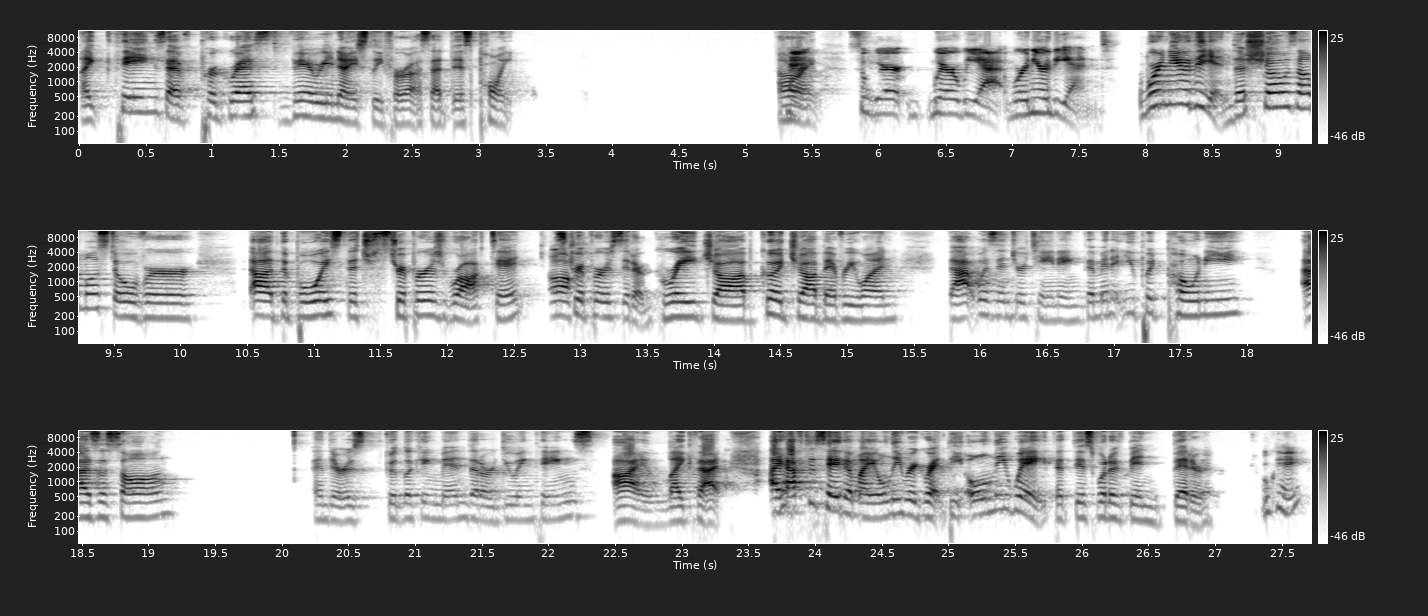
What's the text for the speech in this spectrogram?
Like things have progressed very nicely for us at this point. All okay. right. So where where are we at? We're near the end. We're near the end. The show's almost over. Uh, the boys, the strippers rocked it. Oh. Strippers did a great job. Good job, everyone. That was entertaining. The minute you put Pony as a song, and there's good looking men that are doing things. I like that. I have to say that my only regret, the only way that this would have been better. Okay.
